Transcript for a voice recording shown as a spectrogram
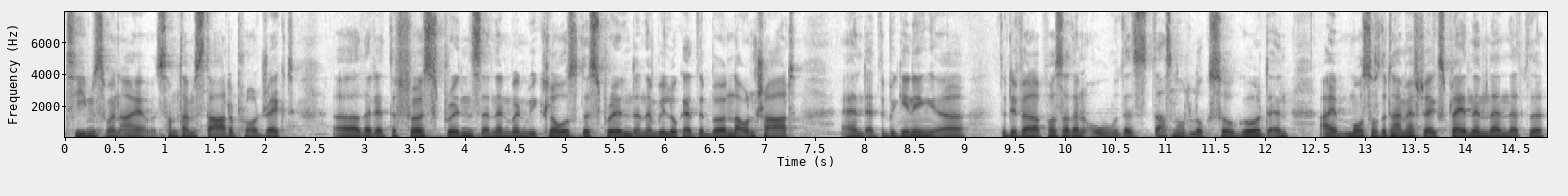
teams when I sometimes start a project uh, that at the first sprints and then when we close the sprint and then we look at the burn down chart and at the beginning uh, the developers are then oh this does not look so good and I most of the time have to explain them then that the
